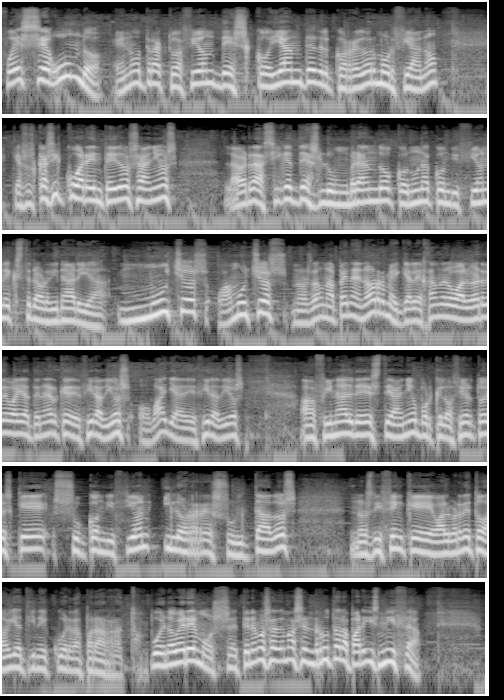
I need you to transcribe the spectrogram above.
fue segundo en otra actuación descollante del corredor murciano, que a sus casi 42 años la verdad, sigue deslumbrando con una condición extraordinaria. Muchos, o a muchos, nos da una pena enorme que Alejandro Valverde vaya a tener que decir adiós, o vaya a decir adiós a final de este año, porque lo cierto es que su condición y los resultados nos dicen que Valverde todavía tiene cuerda para rato. Bueno, veremos. Tenemos además en ruta la París-Niza,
